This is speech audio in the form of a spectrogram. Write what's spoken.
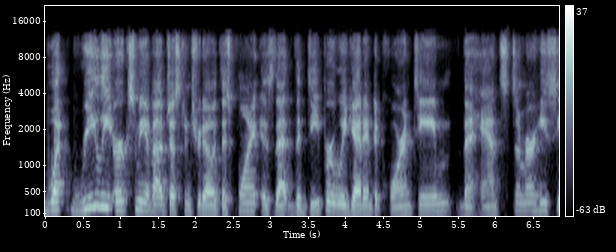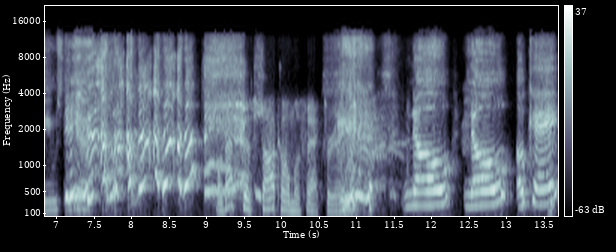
what really irks me about Justin Trudeau at this point is that the deeper we get into quarantine, the handsomer he seems to get. well, that's the Stockholm effect, really. no, no, okay.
